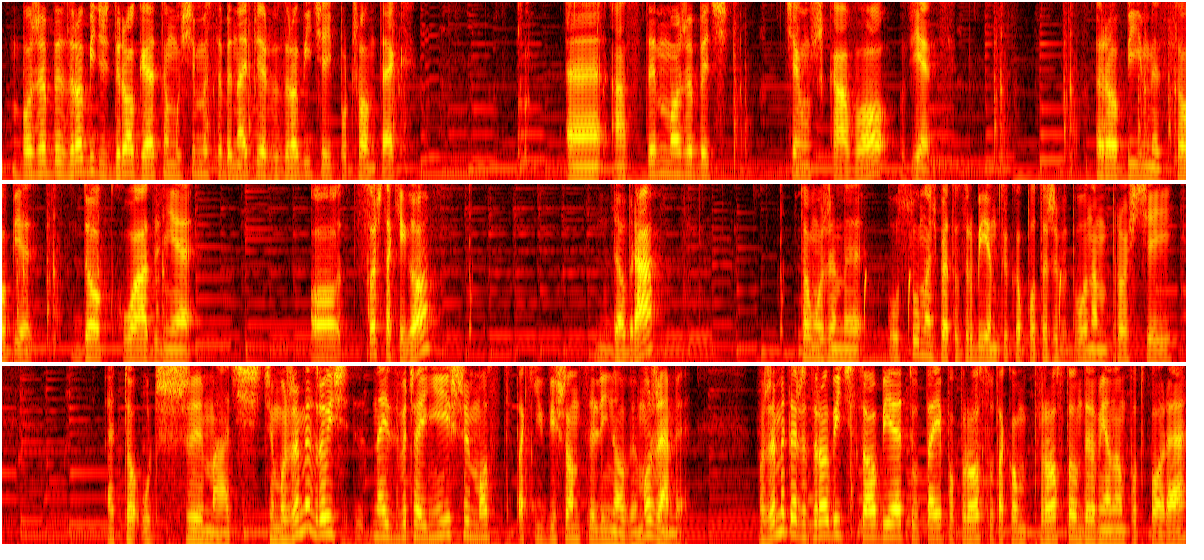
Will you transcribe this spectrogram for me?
bo żeby zrobić drogę, to musimy sobie najpierw zrobić jej początek, e, a z tym może być ciężkawo, więc robimy sobie dokładnie o coś takiego. Dobra. To możemy usunąć, bo ja to zrobiłem tylko po to, żeby było nam prościej e, to utrzymać. Czy możemy zrobić najzwyczajniejszy most taki wiszący linowy? Możemy. Możemy też zrobić sobie tutaj po prostu taką prostą drewnianą podporę.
